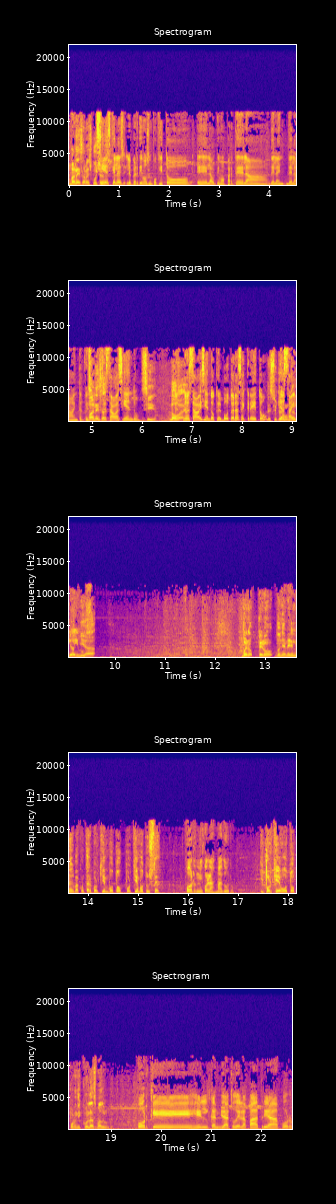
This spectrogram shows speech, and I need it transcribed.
Vanessa, ¿me escuchas? Sí, es que le perdimos un poquito eh, la última parte de la, de la, de la intervención que se estaba haciendo. Sí, no. no eh, estaba diciendo que el voto era secreto y hasta ahí lo oímos. Bueno, pero doña Nelly nos va a contar por quién votó. ¿Por quién votó usted? Por Nicolás Maduro. ¿Y por qué votó por Nicolás Maduro? Porque es el candidato de la patria, por,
